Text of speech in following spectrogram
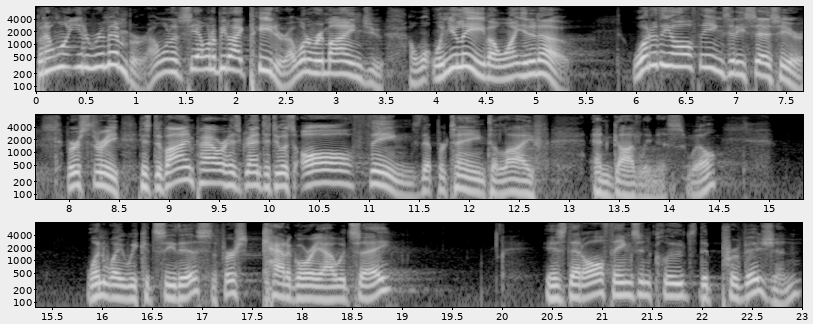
But I want you to remember. I want to see, I want to be like Peter. I want to remind you. Want, when you leave, I want you to know. What are the all things that he says here? Verse 3 His divine power has granted to us all things that pertain to life and godliness. Well, one way we could see this, the first category I would say, is that all things includes the provision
